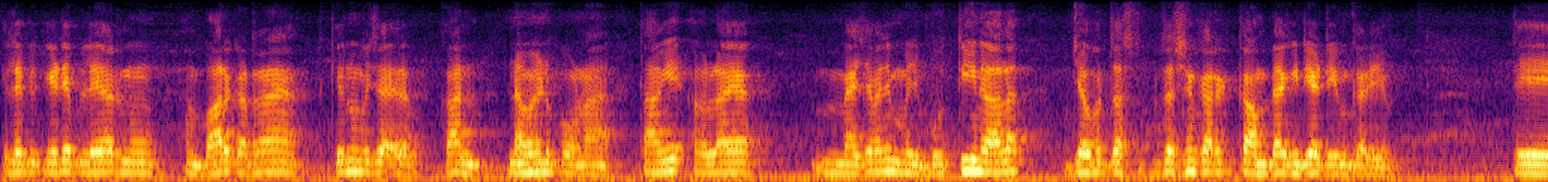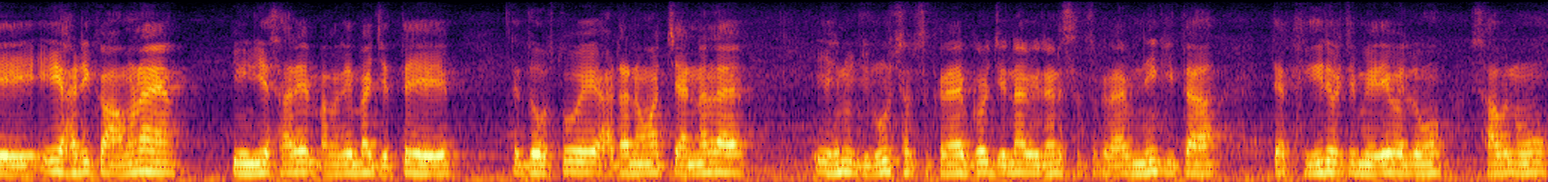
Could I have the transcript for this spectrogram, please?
ਕਿਲੇ ਵੀ ਕਿਹੜੇ ਪਲੇਅਰ ਨੂੰ ਬਾਹਰ ਕੱਢਣਾ ਹੈ, ਕਿਹਨੂੰ ਵਿੱਚ ਕੰਨ ਨਵੇਂ ਨੂੰ ਪਾਉਣਾ ਤਾਂ ਕਿ ਅਗਲਾ ਮੈਚਾਂ ਵਿੱਚ ਮਜ਼ਬੂਤੀ ਨਾਲ ਜ਼ਬਰਦਸਤ ਪ੍ਰਦਰਸ਼ਨ ਕਰਕੇ ਕਮਬੈਕ ਇੰਡੀਆ ਟੀਮ ਕਰੇ। ਤੇ ਇਹ ਸਾਡੀ ਕਾਮਨਾ ਹੈ ਕਿ ਇੰਡੀਆ ਸਾਰੇ ਅਗਲੇ ਮੈਚ ਜਿੱਤੇ। ਤੇ ਦੋਸਤੋ, ਇਹ ਸਾਡਾ ਨਵਾਂ ਚੈਨਲ ਹੈ। ਇਸ ਨੂੰ ਜਰੂਰ ਸਬਸਕ੍ਰਾਈਬ ਕਰੋ, ਜਿਨ੍ਹਾਂ ਵੀਰਾਂ ਨੇ ਸਬਸਕ੍ਰਾਈਬ ਨਹੀਂ ਕੀਤਾ ਤੇ ਅਖੀਰ ਵਿੱਚ ਮੇਰੇ ਵੱਲੋਂ ਸਭ ਨੂੰ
